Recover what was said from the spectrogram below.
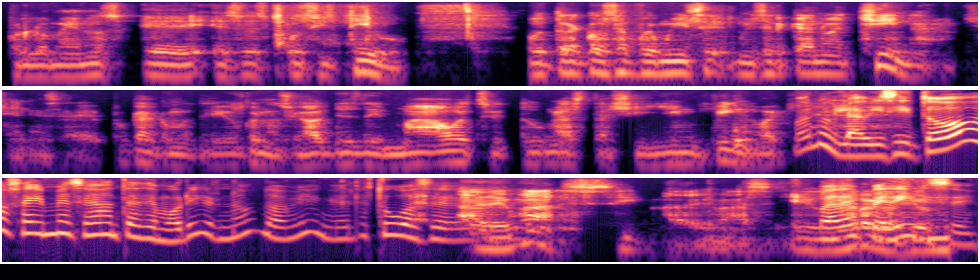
por lo menos eh, eso es positivo. Otra cosa fue muy, muy cercano a China en esa época, como te digo, conoció desde Mao Zedong hasta Xi Jinping. Bueno, y la visitó seis meses antes de morir, ¿no? También, él estuvo hace... Además, sí, además. Va a despedirse.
